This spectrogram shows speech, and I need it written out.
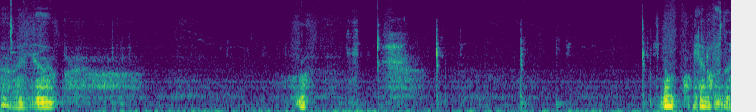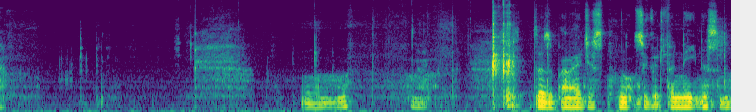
There we go. No, get off there. Mm. About just not so good for neatness and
